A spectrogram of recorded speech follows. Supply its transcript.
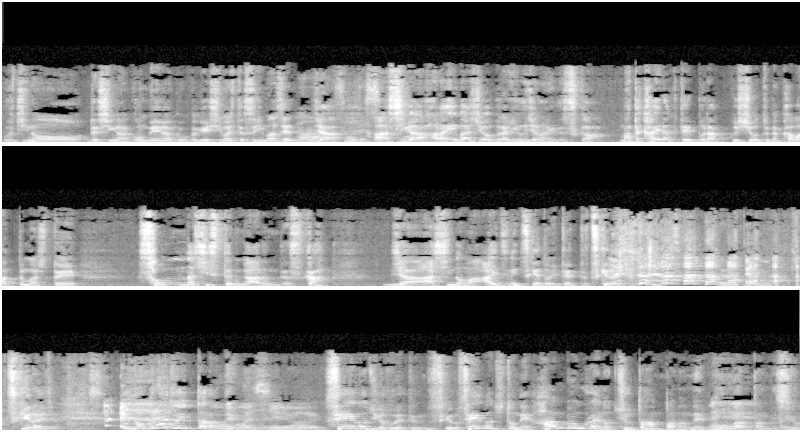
うちの弟子がご迷惑をおかけしましてすいません。じゃあ、ね。足が払いましょうぐらい言うじゃないですか。また快楽亭ブラック師匠というのは変わってましてそんなシステムがあるんですか？じゃあ足の間あいつにつけといてってつけられちゃったん。ですつけられちゃったん。ですで翌日行ったらね面白い。正の字が増えてるんですけど正の字とね半分ぐらいの中途半端なね棒があったんですよ、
